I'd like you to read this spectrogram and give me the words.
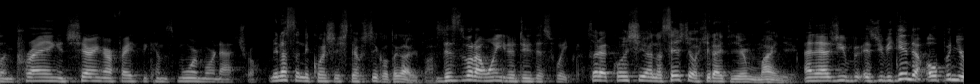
and more more 皆さんに今週してほしいことがあります。それは今週あの聖書を開いて読む前に。As you, as you Bible, you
